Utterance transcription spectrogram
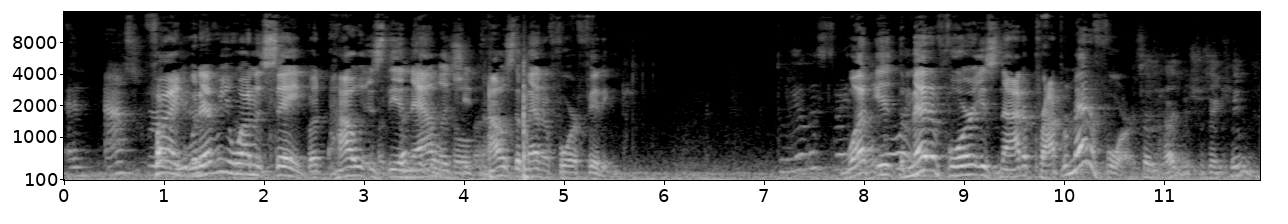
and ask for. Fine, either- whatever you want to say, but how is the But that's analogy, we told them. how's the metaphor fitting? To illustrate What the is, the metaphor is not a proper metaphor. It says husband, it should say king.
